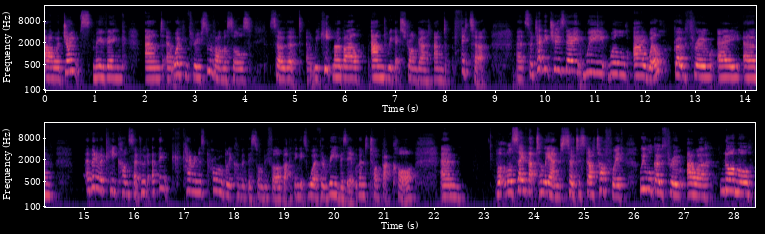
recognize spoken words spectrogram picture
our joints moving and uh, working through some of our muscles so that uh, we keep mobile and we get stronger and fitter. Uh, so Technique Tuesday, we will, I will go through a, um, a bit of a key concept. We've, I think Karen has probably covered this one before, but I think it's worth a revisit. We're going to talk about core. Um, but we'll save that till the end. So to start off with, we will go through our normal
